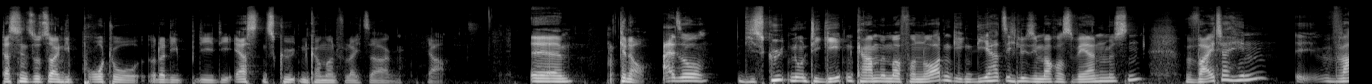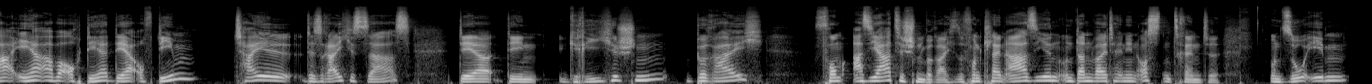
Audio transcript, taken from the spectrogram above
das sind sozusagen die Proto oder die die die ersten Sküten kann man vielleicht sagen. Ja. Ähm, Genau. Also die Skythen und die Geten kamen immer von Norden, gegen die hat sich Lysimachos wehren müssen. Weiterhin äh, war er aber auch der, der auf dem Teil des Reiches saß, der den griechischen Bereich vom asiatischen Bereich, also von Kleinasien und dann weiter in den Osten trennte. Und so eben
